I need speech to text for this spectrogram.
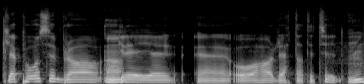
Klä på sig bra Ja. grejer eh, och ha rätt attityd. Mm.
